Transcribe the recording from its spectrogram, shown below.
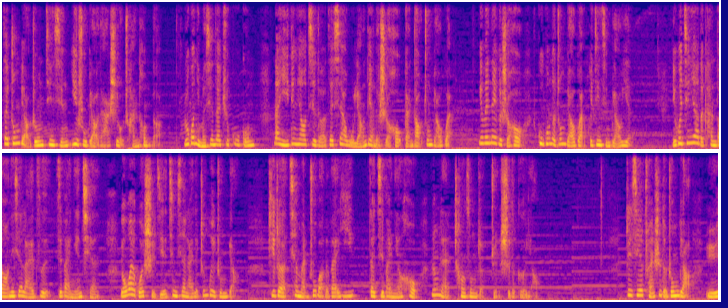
在钟表中进行艺术表达是有传统的。如果你们现在去故宫，那一定要记得在下午两点的时候赶到钟表馆，因为那个时候故宫的钟表馆会进行表演。你会惊讶地看到那些来自几百年前由外国使节进献来的珍贵钟表，披着嵌满珠宝的外衣，在几百年后仍然唱诵着准时的歌谣。这些传世的钟表与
